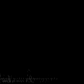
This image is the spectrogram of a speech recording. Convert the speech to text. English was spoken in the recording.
Tabii sakın.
